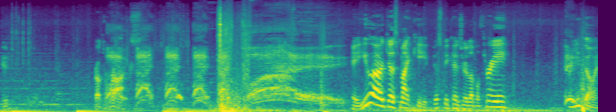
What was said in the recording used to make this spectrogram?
Dude. Out the rocks. Hey, you uh, just might keep, just because you're level 3. Where are you going?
